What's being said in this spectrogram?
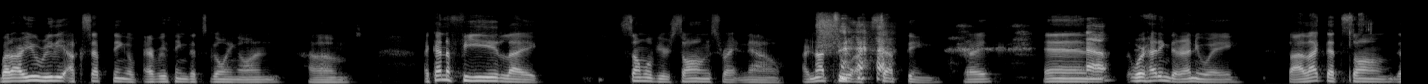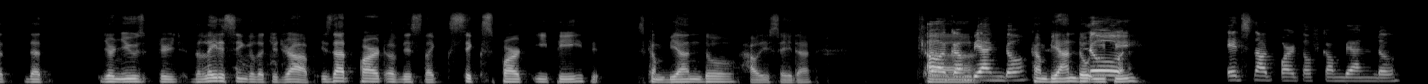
But are you really accepting of everything that's going on? Um, I kind of feel like some of your songs right now are not too accepting, right? And we're heading there anyway. So I like that song that that your news the latest single that you dropped. Is that part of this like six part EP? It's Cambiando. How do you say that? Uh, uh Cambiando. Cambiando no, EP. It's not part of Cambiando.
